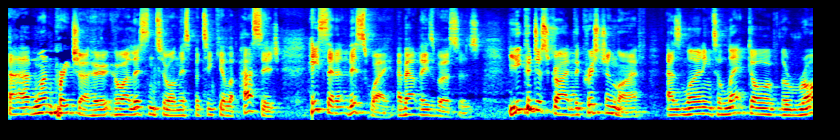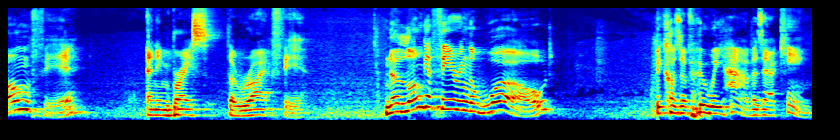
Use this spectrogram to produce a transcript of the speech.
Uh, one preacher who, who I listened to on this particular passage, he said it this way about these verses You could describe the Christian life as learning to let go of the wrong fear and embrace the right fear. No longer fearing the world because of who we have as our king,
